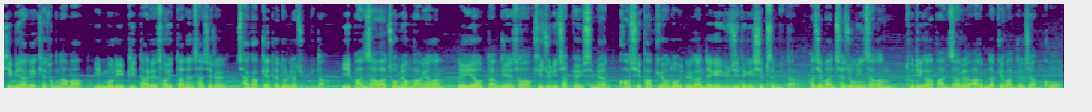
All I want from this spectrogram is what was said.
희미하게 계속 남아 인물이 빛 아래 서 있다는 사실을 차갑게 되돌려줍니다. 이 반사와 조명 방향은 레이아웃 단계에서 기준이 잡혀 있으면 컷이 바뀌어도 일관되게 유지되기 쉽습니다. 하지만 최종 인상은 2D가 반사를 아름답게 만들지 않고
